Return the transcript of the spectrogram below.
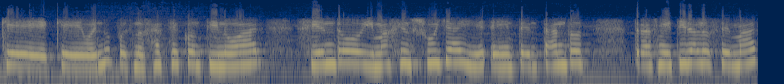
que, que bueno pues nos hace continuar siendo imagen suya e intentando transmitir a los demás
